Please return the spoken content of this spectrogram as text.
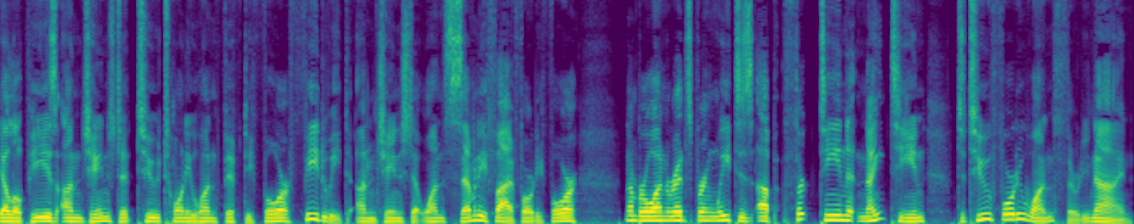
Yellow peas unchanged at 221.54. Feed wheat unchanged at 175.44. Number one, Red Spring Wheat is up 13.19 to 241.39.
